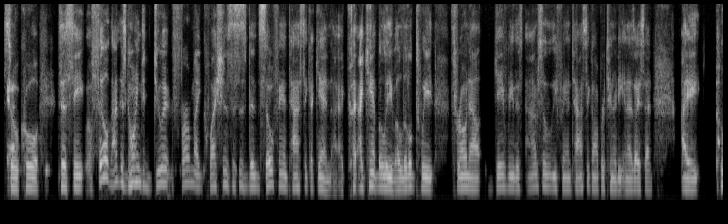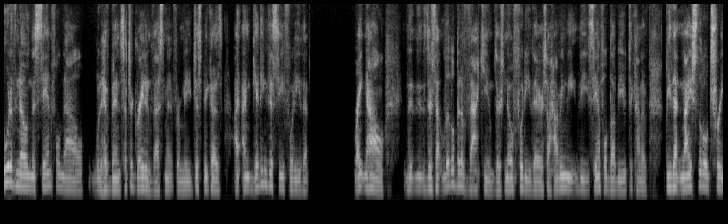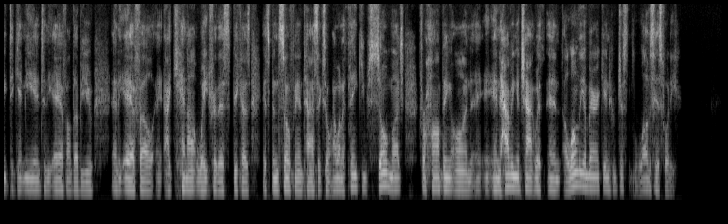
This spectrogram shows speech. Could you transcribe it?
yeah. so cool to see. Phil, that is going to do it for my questions. This has been so fantastic. Again, I I can't believe a little tweet thrown out gave me this absolutely fantastic opportunity. And as I said, I who would have known the SANFL now would have been such a great investment for me just because I, I'm getting to see footy that right now there's that little bit of vacuum. There's no footy there. So having the the SANFL W to kind of be that nice little treat to get me into the AFLW and the AFL, eh, I cannot wait for this because it's been so fantastic. So I want to thank you so much for hopping on eh, and having a chat with and a lonely American who just loves his footy.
